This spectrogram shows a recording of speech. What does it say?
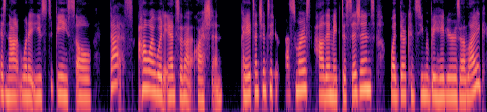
is not what it used to be. So that's how I would answer that question. Pay attention to your customers, how they make decisions, what their consumer behaviors are like,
